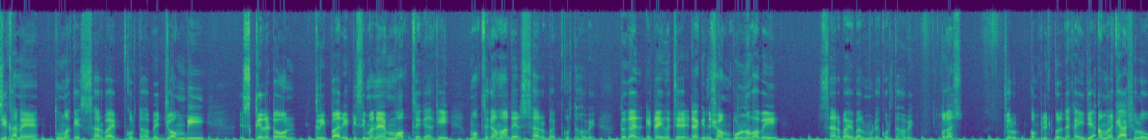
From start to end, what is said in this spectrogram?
যেখানে তোমাকে সারভাইভ করতে হবে। জম্বি স্কেলেটন ক্রিপার ইটিসি মানে মব থেকে আর কি। মব থেকে আমাদের সারভাইভ করতে হবে। তো গাইজ এটাই হচ্ছে, এটা কিন্তু সম্পূর্ণভাবে সারভাইভাল মোডে করতে হবে। তো গাইজ চলুন কমপ্লিট করে দেখাই যে আমরা কি আসলেও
